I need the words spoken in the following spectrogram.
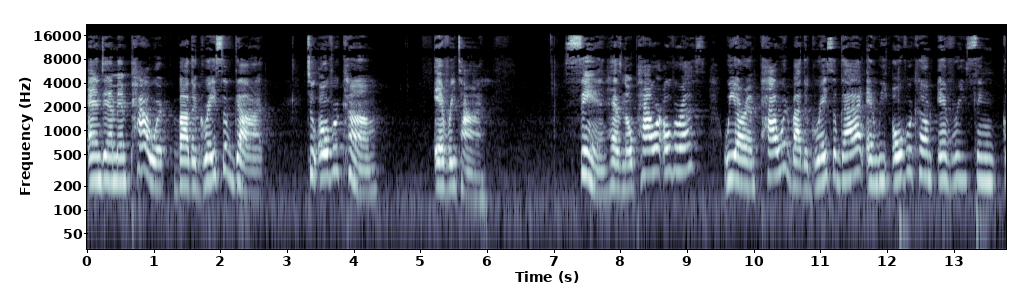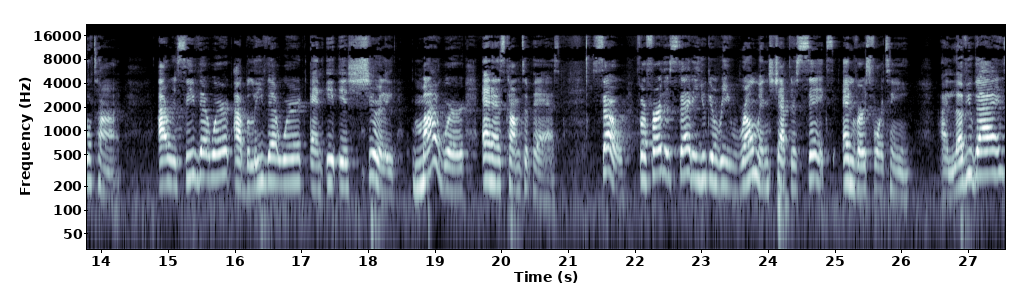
and am empowered by the grace of God to overcome every time. Sin has no power over us. We are empowered by the grace of God and we overcome every single time. I receive that word, I believe that word, and it is surely my word and has come to pass. So, for further study, you can read Romans chapter 6 and verse 14. I love you guys,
